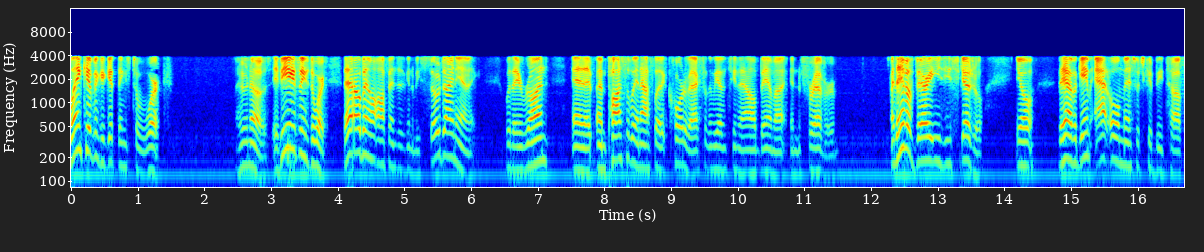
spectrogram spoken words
Lane Kiffin could get things to work, who knows? If he gets things to work, that Alabama offense is going to be so dynamic with a run and a, and possibly an athletic quarterback, something we haven't seen in Alabama in forever. And they have a very easy schedule. You know, they have a game at Ole Miss, which could be tough,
